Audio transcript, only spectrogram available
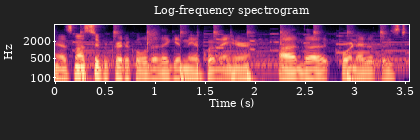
Yeah, it's not super critical that they give me equipment here. Uh, the Coronet, at least.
